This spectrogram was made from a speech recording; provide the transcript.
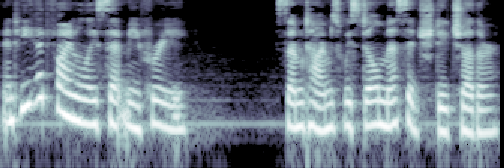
and he had finally set me free. Sometimes we still messaged each other.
